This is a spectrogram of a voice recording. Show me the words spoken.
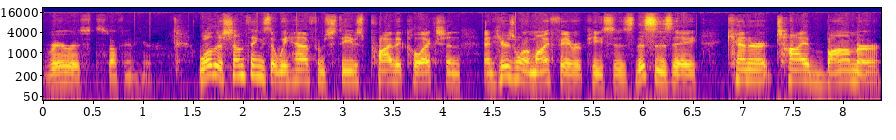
rarest stuff in here? Well, there's some things that we have from Steve's private collection, and here's one of my favorite pieces. This is a Kenner TIE Bomber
